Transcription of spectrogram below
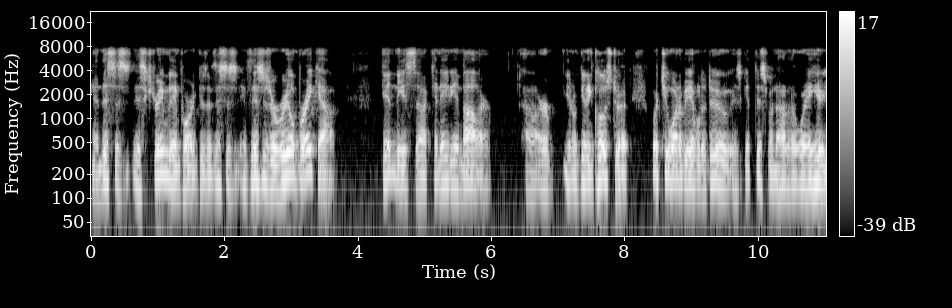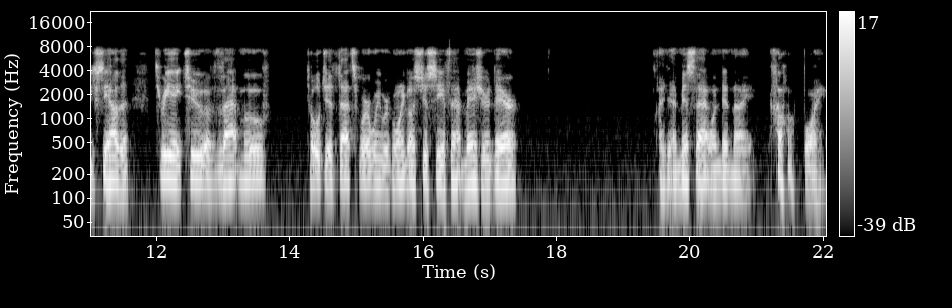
and this is extremely important because if this is if this is a real breakout in this uh, Canadian dollar, uh, or you know getting close to it, what you want to be able to do is get this one out of the way here. You see how the 382 of that move told you that that's where we were going. Let's just see if that measured there. I, I missed that one, didn't I? Oh boy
